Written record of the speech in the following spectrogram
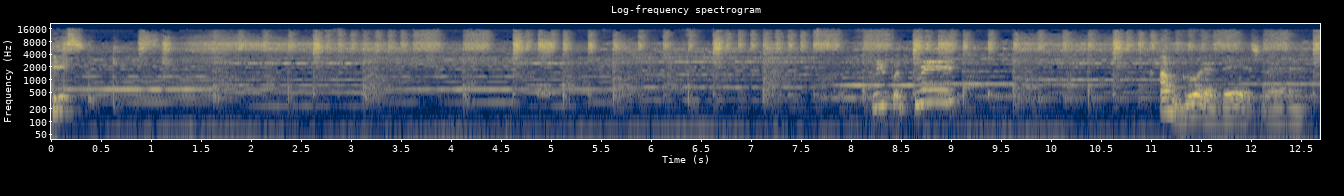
Peace. Three for three. I'm good at this, man.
